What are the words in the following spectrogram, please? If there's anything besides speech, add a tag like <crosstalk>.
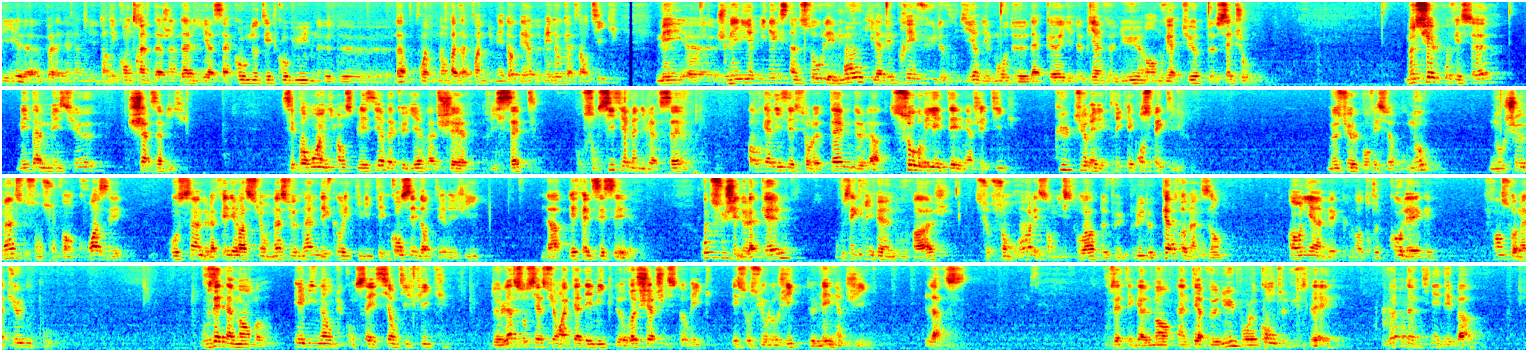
euh, un peu à la dernière minute dans les contraintes d'agenda liées à sa communauté de communes, de la pointe, non pas de la pointe du Médoc, d'ailleurs de Médoc Atlantique, mais euh, je vais lire in extenso les mots qu'il avait prévu de vous dire, les mots d'accueil et de bienvenue en ouverture de cette journée. Monsieur le professeur, Mesdames, Messieurs, chers amis, c'est pour moi un immense plaisir d'accueillir la chère Rissette pour son sixième anniversaire organisé sur le thème de la sobriété énergétique, culture électrique et prospective. Monsieur le professeur Gounod, nos chemins se sont souvent croisés au sein de la Fédération nationale des collectivités concédantes et régies, la FNCCR, au sujet de laquelle vous écrivez un ouvrage sur son rôle et son histoire depuis plus de 80 ans, en lien avec votre collègue François Mathieu Coupeau. Vous êtes un membre éminent du conseil scientifique de l'Association académique de recherche historique et sociologique de l'énergie, l'ARS. Vous êtes également intervenu pour le compte du SDEG lors d'un dîner-débat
